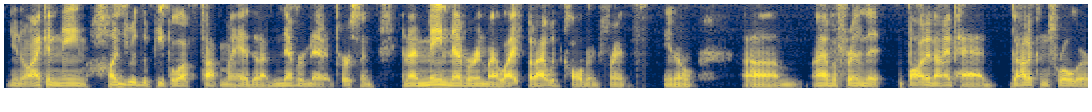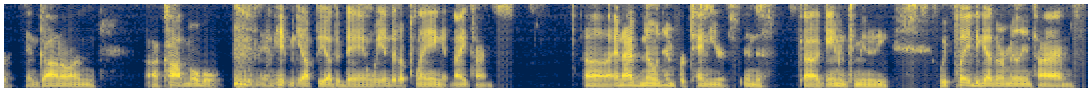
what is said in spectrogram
You know, I can name hundreds of people off the top of my head that I've never met in person, and I may never in my life, but I would call them friends. You know, um, I have a friend that bought an iPad, got a controller, and got on uh, COD Mobile and hit me up the other day, and we ended up playing at nighttime. uh, and I've known him for ten years in this uh, gaming community. We've played together a million times.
